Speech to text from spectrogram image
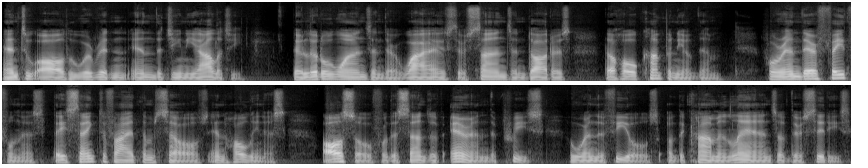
and to all who were written in the genealogy, their little ones and their wives, their sons and daughters, the whole company of them. For in their faithfulness they sanctified themselves in holiness, also for the sons of Aaron the priests, who were in the fields of the common lands of their cities.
